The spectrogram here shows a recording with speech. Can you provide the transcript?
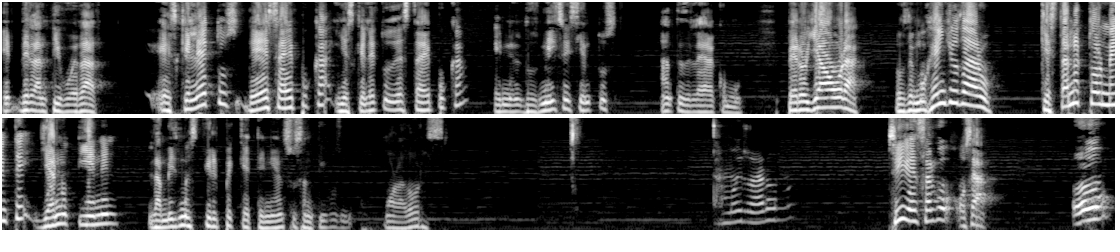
eh, de la antigüedad. Esqueletos de esa época y esqueletos de esta época en el 2600 antes de la era común. Pero ya ahora, los de Mohenjo-Daro que están actualmente ya no tienen la misma estirpe que tenían sus antiguos moradores. Está muy raro, ¿no? Sí, es algo, o sea, o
